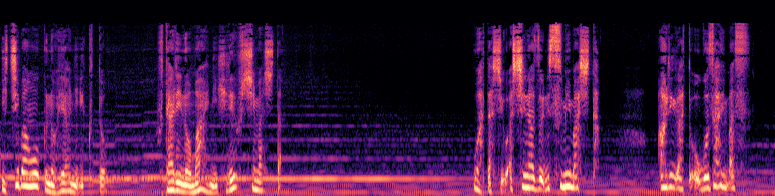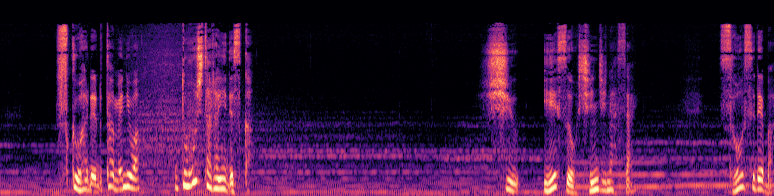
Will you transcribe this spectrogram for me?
一番奥の部屋に行くと二人の前にひれ伏しました。私は死なずに済みました。ありがとうございます。救われるためにはどうしたらいいですか？主イエスを信じなさい。そうすれば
